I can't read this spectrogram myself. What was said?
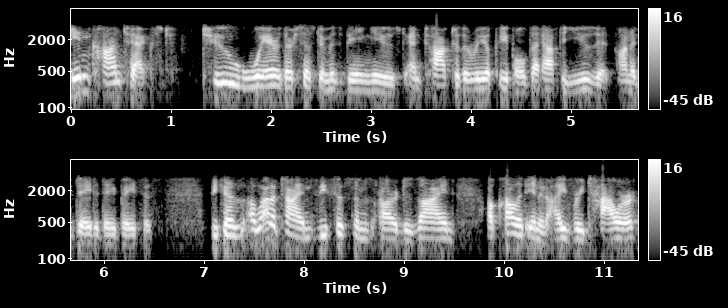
in context to where their system is being used and talk to the real people that have to use it on a day to day basis. Because a lot of times these systems are designed, I'll call it in an ivory tower,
